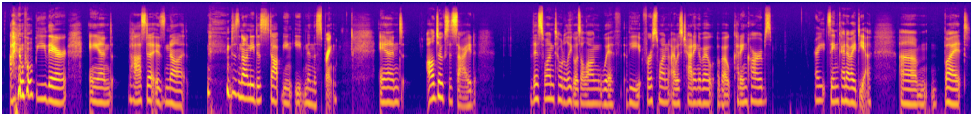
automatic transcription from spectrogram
I will be there, and pasta is not, does not need to stop being eaten in the spring. And all jokes aside, this one totally goes along with the first one I was chatting about about cutting carbs right? Same kind of idea. Um, but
